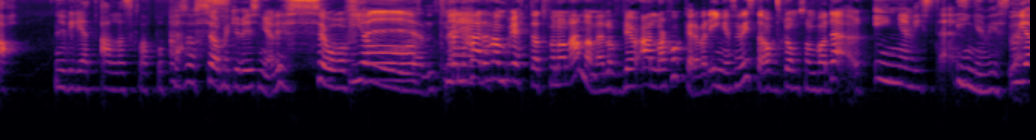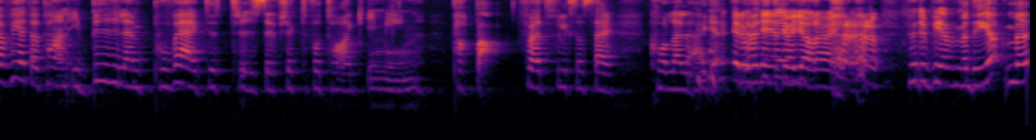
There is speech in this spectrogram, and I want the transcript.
ja, nu vill jag att alla ska vara på plats. Alltså så mycket rysningar, det är så Ja, fint. Men nej. hade han berättat för någon annan eller blev alla chockade? Var det ingen som visste av de som var där? Ingen visste. Ingen visste. Och jag vet att han i bilen på väg till Trysil försökte få tag i min pappa. För att liksom så här, kolla läget. Är det okej inte att jag gör det här? Hur det blev med det, men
